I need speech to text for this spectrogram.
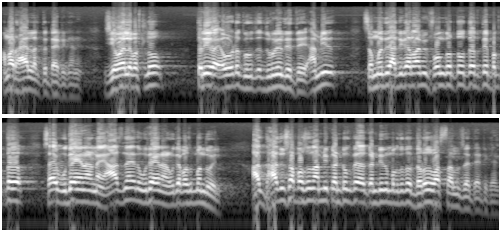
आम्हाला राहायला लागतं त्या ठिकाणी. जेवायला बसलो तरी एवढं गुरु दुर्गंध येते आम्ही संबंधित अधिकाऱ्याला आम्ही फोन करतो तर ते फक्त साहेब उद्या येणार नाही. आज नाही तर उद्या येणार. उद्यापासून बंद होईल. आज दहा दिवसापासून आम्ही कंटिन्यू कंटिन्यू बघतो तर दररोज वाज चालूच आहे त्या ठिकाणी.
